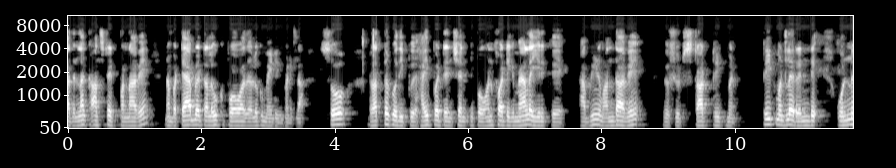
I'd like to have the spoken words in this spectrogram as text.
அதெல்லாம் கான்சன்ட்ரேட் பண்ணாவே நம்ம டேப்லெட் அளவுக்கு போகாத அளவுக்கு மெயின்டைன் பண்ணிக்கலாம். ஸோ ரத்த கொதிப்பு ஹைப்பர் டென்ஷன் இப்போ ஒன் ஃபார்ட்டிக்கு மேலே இருக்குது அப்படின்னு வந்தாவே யூ ஷுட் ஸ்டார்ட் ட்ரீட்மெண்ட் ட்ரீட்மெண்ட்டில் ரெண்டு. ஒன்று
